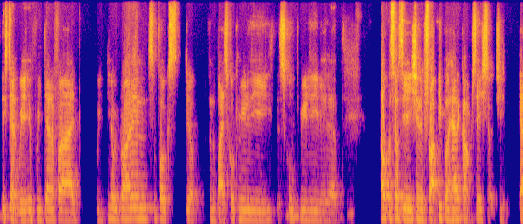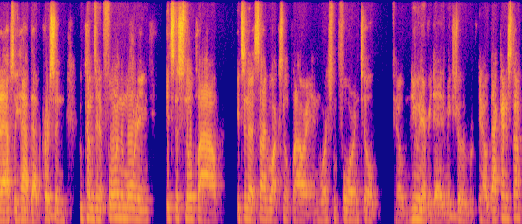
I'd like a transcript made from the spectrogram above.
the extent we, if we identified, we, you know, we brought in some folks, you know, from the bicycle community, the school mm-hmm. community, the health association, and brought people and had a conversation. Like, You gotta absolutely have that person who comes in at four in the morning, gets in a snowplow, gets in a sidewalk snowplower and works from four until, you know, noon every day to make sure, that you know, that kind of stuff.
